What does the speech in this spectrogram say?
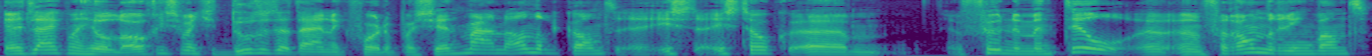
Het lijkt me heel logisch, want je doet het uiteindelijk voor de patiënt. Maar aan de andere kant is, is het ook um, fundamenteel uh, een verandering. Want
